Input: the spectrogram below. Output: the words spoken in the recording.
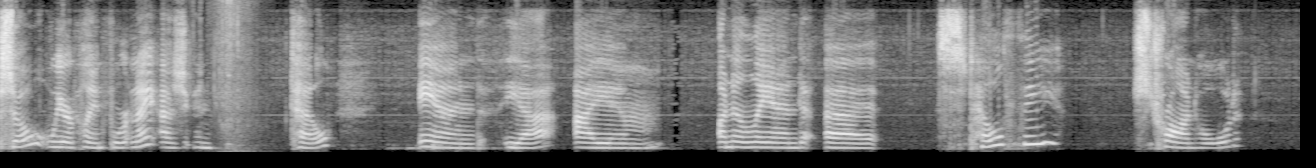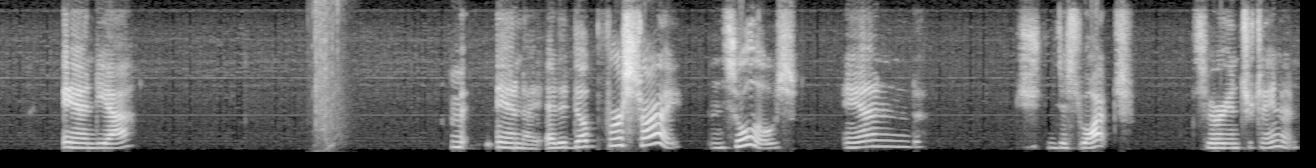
So, we are playing Fortnite, as you can tell. And, yeah, I am on a land at Stealthy Stronghold. And, yeah. And I edited up first try in solos. And just watch. It's very entertaining.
